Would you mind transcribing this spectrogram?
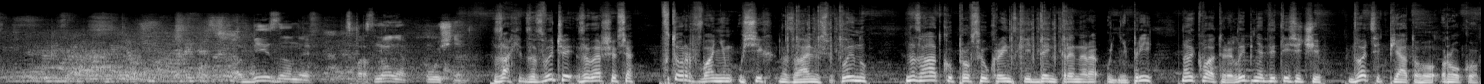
обізнаних спортсменів, учнів. Захід зазвичай завершився фотографуванням усіх на загальну світлину на згадку про всеукраїнський день тренера у Дніпрі на екваторі липня 2025 року.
